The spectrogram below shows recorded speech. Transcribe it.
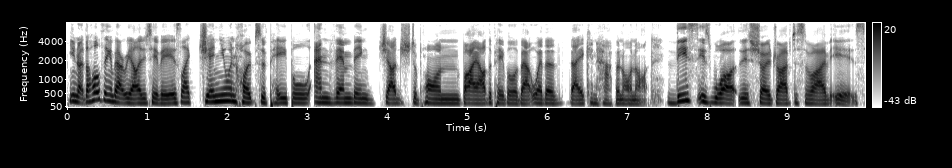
you know, the whole thing about reality TV is like genuine hopes of people and them being judged upon by other people about whether they can happen or not. This is what this show Drive to Survive is.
